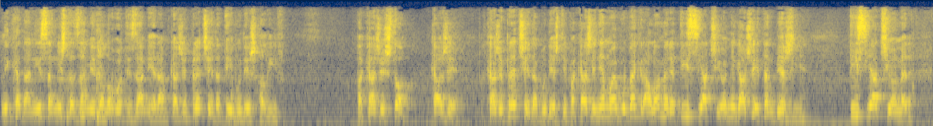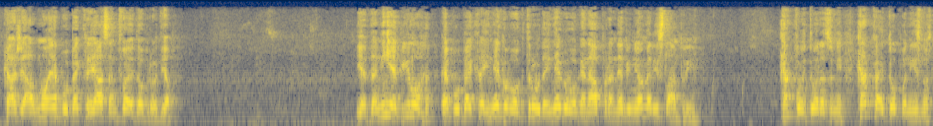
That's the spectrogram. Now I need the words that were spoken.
nikada nisam ništa zamjerio, ovo ti zamjeram. Kaže, preče da ti budeš halif. Pa kaže, što? Kaže, kaže preče da budeš ti. Pa kaže njemu Ebu Bekre, ali Omere, ti si jači, od njega šeitan bježi. Ti si jači, Omere. Kaže, ali moj Ebu Bekre, ja sam tvoje dobro djelo. Jer da nije bilo Ebu Bekra i njegovog truda i njegovog napora, ne bi ni Omer Islam primio. Kakvo je to razumije? Kakva je to poniznost?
